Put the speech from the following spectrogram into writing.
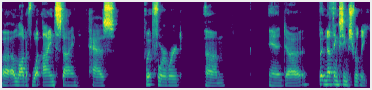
uh, a lot of what Einstein has put forward, um, and uh, but nothing seems really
